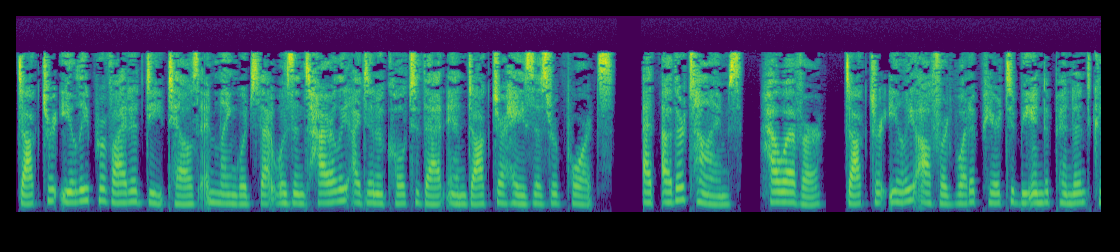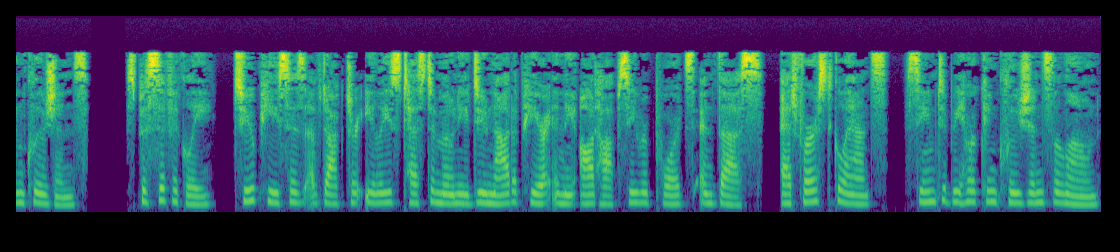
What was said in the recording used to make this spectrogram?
Dr. Ely provided details and language that was entirely identical to that in Dr. Hayes's reports. At other times, however, Dr. Ely offered what appeared to be independent conclusions. Specifically, two pieces of Dr. Ely's testimony do not appear in the autopsy reports and thus, at first glance, seem to be her conclusions alone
